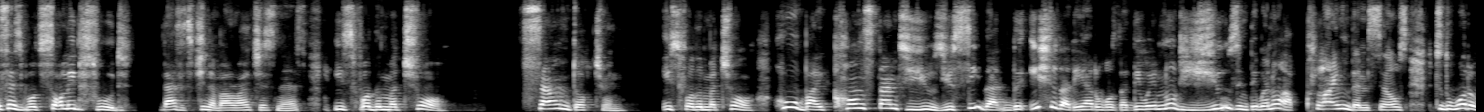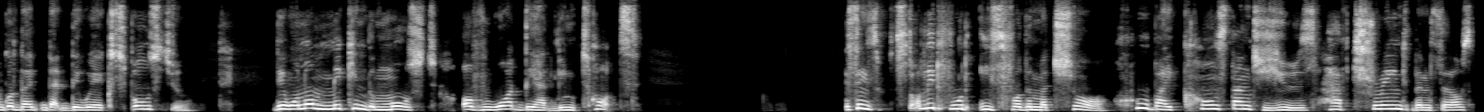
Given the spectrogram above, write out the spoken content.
It says, but solid food, that's teaching about righteousness, is for the mature. Sound doctrine is for the mature, who by constant use, you see that the issue that they had was that they were not using, they were not applying themselves to the word of God that, that they were exposed to. They were not making the most of what they had been taught. It says, solid food is for the mature, who by constant use have trained themselves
